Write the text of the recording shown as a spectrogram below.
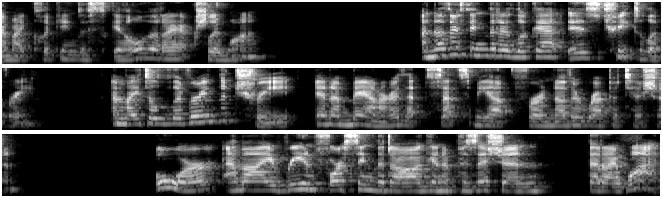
Am I clicking the skill that I actually want? Another thing that I look at is treat delivery. Am I delivering the treat in a manner that sets me up for another repetition? Or am I reinforcing the dog in a position that I want?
